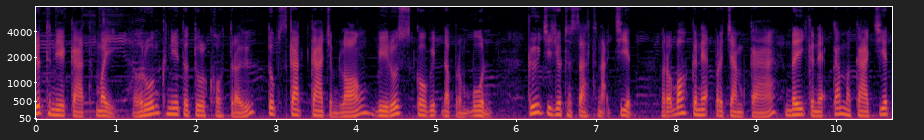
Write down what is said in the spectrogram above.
យុទ្ធនាការថ្មីរួមគ្នាទទួលខុសត្រូវទប់ស្កាត់ការចម្លងវីរុស COVID-19 គឺជាយុទ្ធសាស្ត្រថ្នាក់ជាតិ របស់គណៈប្រចាំការនៃគណៈកម្មការជាតិ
